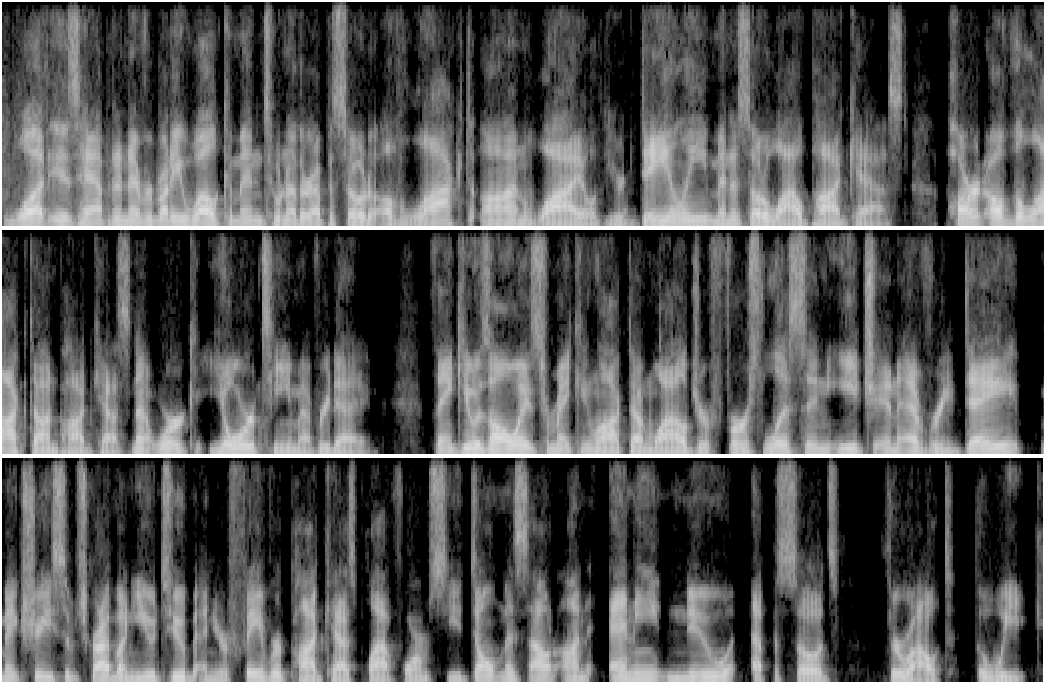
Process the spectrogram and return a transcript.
What is happening, everybody? Welcome into another episode of Locked On Wild, your daily Minnesota Wild podcast part of the Locked On Podcast Network, your team every day. Thank you, as always, for making Locked On Wild your first listen each and every day. Make sure you subscribe on YouTube and your favorite podcast platform so you don't miss out on any new episodes throughout the week.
